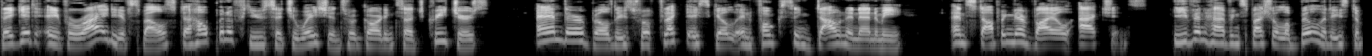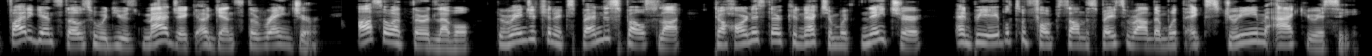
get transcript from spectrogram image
They get a variety of spells to help in a few situations regarding such creatures, and their abilities reflect a skill in focusing down an enemy and stopping their vile actions even having special abilities to fight against those who would use magic against the ranger. Also at third level, the ranger can expend a spell slot to harness their connection with nature and be able to focus on the space around them with extreme accuracy.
